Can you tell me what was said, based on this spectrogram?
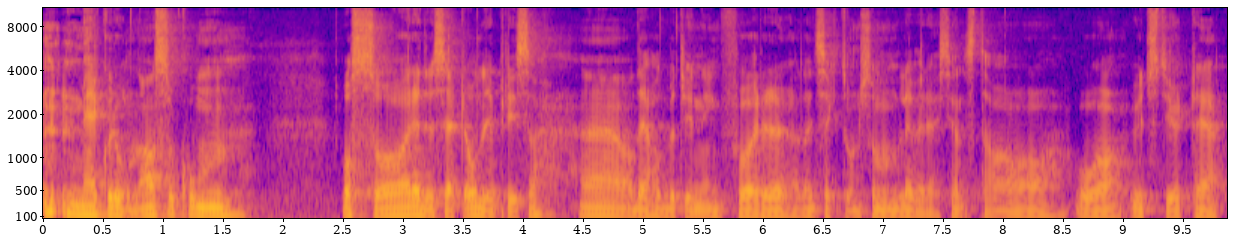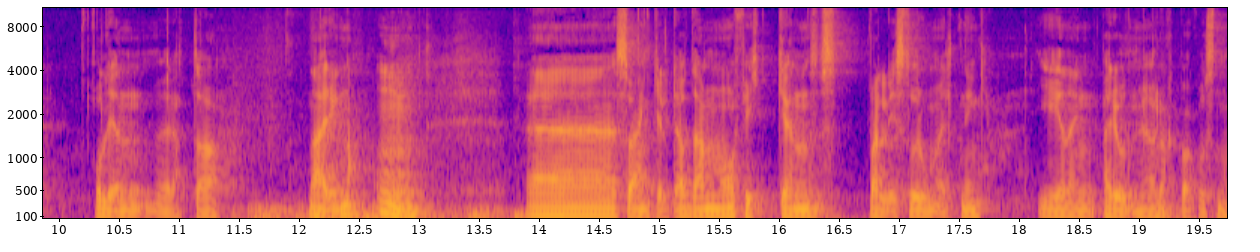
Med korona så kom også reduserte oljepriser. eh, Og det hadde betydning for den sektoren som leverer tjenester og, og utstyr til oljeretta næring. Da. Eh, Så enkelte av dem òg fikk en veldig stor omveltning i den perioden vi har lagt bak oss nå.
